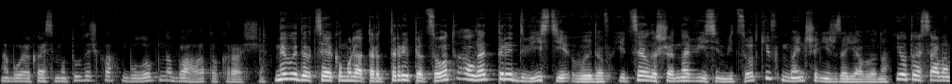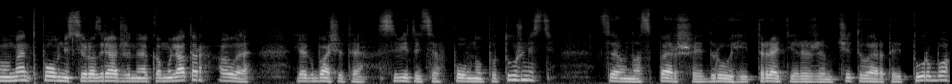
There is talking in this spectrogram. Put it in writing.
або якась мотузочка, було б набагато краще. Не видав цей акумулятор 3500, але 3200 видав. І це лише на 8% менше, ніж заявлено. І у той самий момент повністю розряджений акумулятор, але, як бачите, світиться в повну потужність. Це у нас перший, другий, третій режим, четвертий турбо.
